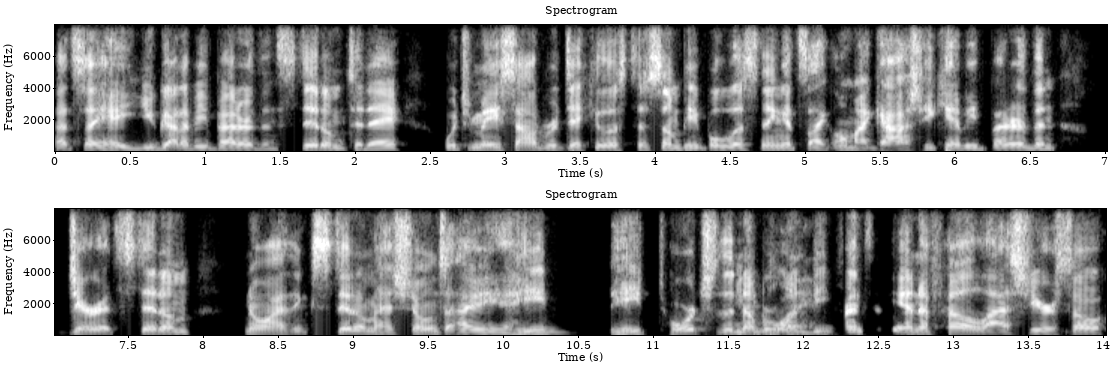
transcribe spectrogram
that say, hey, you got to be better than Stidham today, which may sound ridiculous to some people listening. It's like, oh my gosh, he can't be better than Jarrett Stidham. No, I think Stidham has shown I, he he torched the he number one defense in the NFL last year. So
